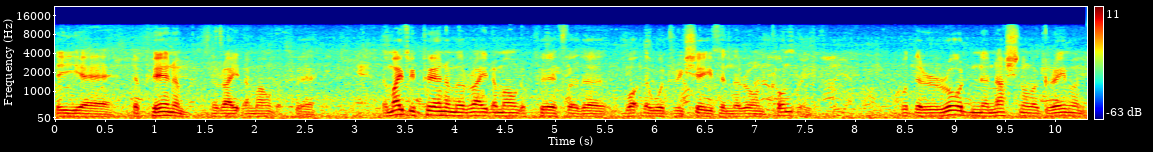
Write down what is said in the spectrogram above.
the, uh, they're paying them the right amount of pay. They might be paying them the right amount of pay for the, what they would receive in their own country, but they're eroding the national agreement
